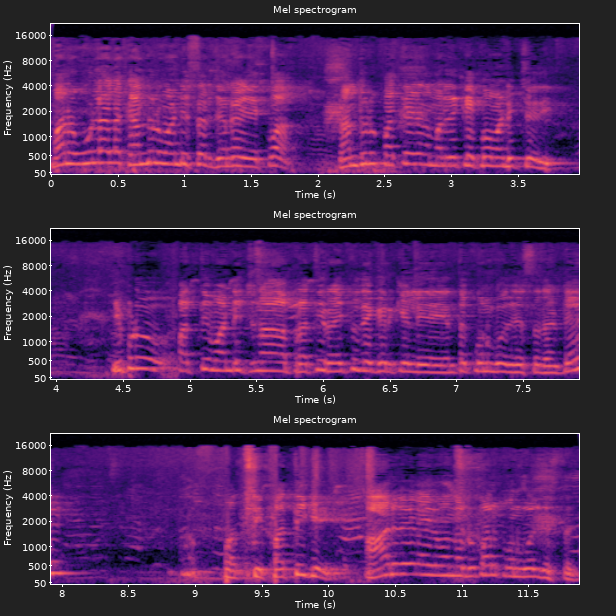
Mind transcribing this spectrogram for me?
మన ఊళ్ళలో కందులు పండిస్తారు జనరల్ ఎక్కువ. కందులు పత్తే కదా మన దగ్గర ఎక్కువ పండించేది. ఇప్పుడు పత్తి పండించిన ప్రతి రైతు దగ్గరికి వెళ్ళి ఎంత కొనుగోలు చేస్తుందంటే పత్తి పత్తికి ఆరు వేల ఐదు వందల రూపాయలు కొనుగోలు చేస్తుంది.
